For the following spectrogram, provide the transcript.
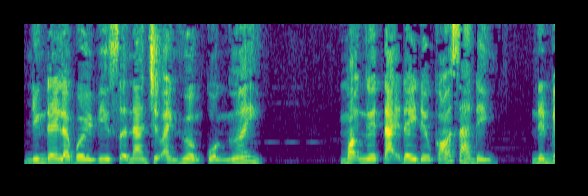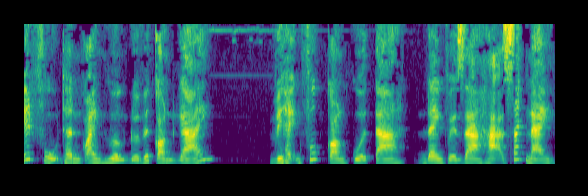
Nhưng đây là bởi vì sợ nàng chịu ảnh hưởng của ngươi. Mọi người tại đây đều có gia đình, nên biết phụ thân có ảnh hưởng đối với con gái. Vì hạnh phúc con của ta, đành phải ra hạ sách này.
